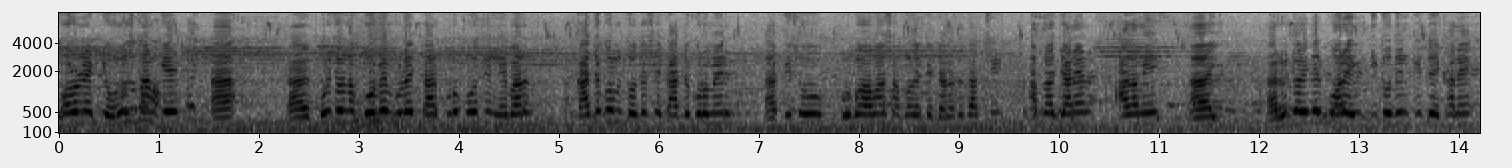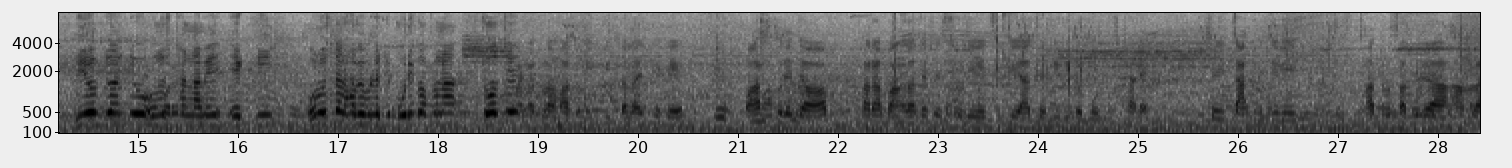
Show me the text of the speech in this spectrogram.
ধরনের একটি অনুষ্ঠানকে পরিচালনা করবেন বলে তার পুরো পরিস্থিতি নেবার কার্যক্রম চলছে, সেই কার্যক্রমের কিছু পূর্বাভাস আপনাদেরকে জানাতে চাচ্ছি। আপনারা জানেন, আগামী আর পরেই দ্বিতীয় দিন কিন্তু এখানে হীরক জয়ন্তী অনুষ্ঠান নামে একটি অনুষ্ঠান হবে বলে একটি পরিকল্পনা চলছে। মাধ্যমিক বিদ্যালয় থেকে পাস করে যাওয়া সারা বাংলাদেশে ছড়িয়ে ছিটিয়ে আছে বিভিন্ন প্রতিষ্ঠানে। সেই চাকরিজীবী ছাত্রছাত্রীরা আমরা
